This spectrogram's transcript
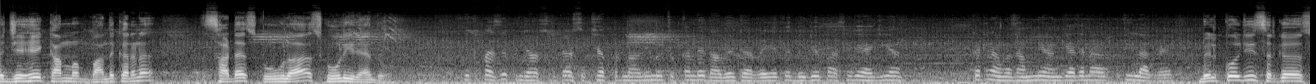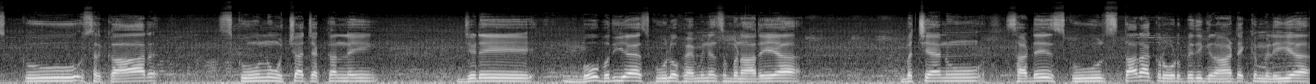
ਅਜਿਹੇ ਕੰਮ ਬੰਦ ਕਰਨ ਸਾਡਾ ਸਕੂਲ ਆ ਸਕੂਲ ਹੀ ਰਹਿਣ ਦਿਓ ਇੱਕ ਪਾਸੇ ਪੰਜਾਬ ਸਰਕਾਰ ਸਿੱਖਿਆ ਪ੍ਰਣਾਲੀ ਨੂੰ ਚੁੱਕਣ ਦੇ ਦਾਅਵੇ ਕਰ ਰਹੀ ਹੈ ਤੇ ਦੂਜੇ ਪਾਸੇ ਜੇ ਹੈਗੀਆਂ ਘਟਨਾਵਾਂ ਸਾਹਮਣੇ ਆਉਣਗੀਆਂ ਇਹਦੇ ਨਾਲ ਕੀ ਲੱਗ ਰਿਹਾ ਬਿਲਕੁਲ ਜੀ ਸਕੂ ਸਰਕਾਰ ਸਕੂਲ ਨੂੰ ਉੱਚਾ ਚੱਕਣ ਲਈ ਜਿਹੜੇ ਬਹੁਤ ਵਧੀਆ ਸਕੂਲ ਆਫ ਐਮੀਨੈਂਸ ਬਣਾ ਰਹੇ ਆ ਬੱਚਿਆਂ ਨੂੰ ਸਾਡੇ ਸਕੂਲ 17 ਕਰੋੜ ਰੁਪਏ ਦੀ ਗ੍ਰਾਂਟ ਇੱਕ ਮਿਲੀ ਆ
